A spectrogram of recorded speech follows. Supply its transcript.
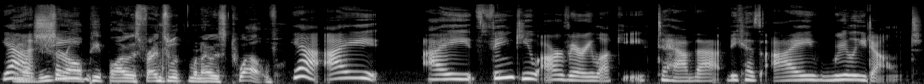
yeah, you know, these she, are all people I was friends with when I was 12. Yeah, I I think you are very lucky to have that because I really don't.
